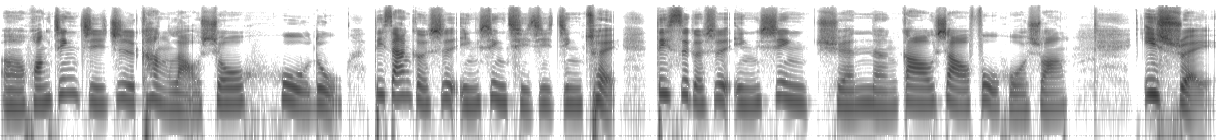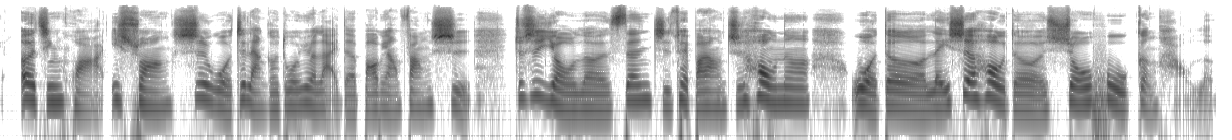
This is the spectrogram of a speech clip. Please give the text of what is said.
呃，黄金极致抗老修护露，第三个是银杏奇迹精粹，第四个是银杏全能高效复活霜，一水二精华一霜，是我这两个多月来的保养方式。就是有了森植萃保养之后呢，我的镭射后的修护更好了。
